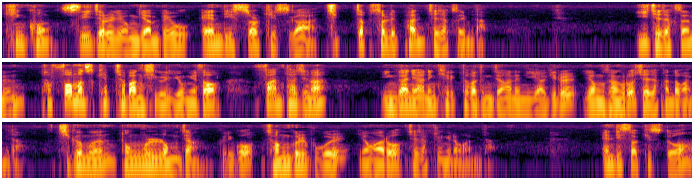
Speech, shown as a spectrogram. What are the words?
킹콩, 시저를 연기한 배우 앤디 서키스가 직접 설립한 제작사입니다. 이 제작사는 퍼포먼스 캡처 방식을 이용해서 판타지나 인간이 아닌 캐릭터가 등장하는 이야기를 영상으로 제작한다고 합니다. 지금은 동물농장 그리고 정글북을 영화로 제작 중이라고 합니다. 앤디 서키스도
